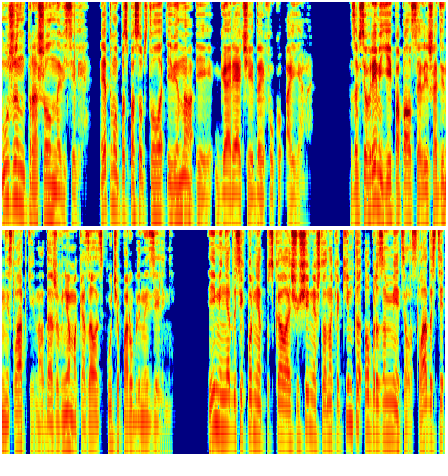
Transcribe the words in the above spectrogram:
Ужин прошел на веселе. Этому поспособствовало и вино, и горячие дайфуку Аяна. За все время ей попался лишь один несладкий, но даже в нем оказалась куча порубленной зелени. И меня до сих пор не отпускало ощущение, что она каким-то образом метила сладости,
